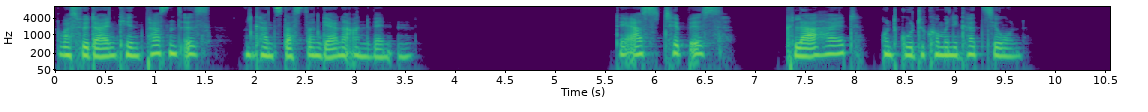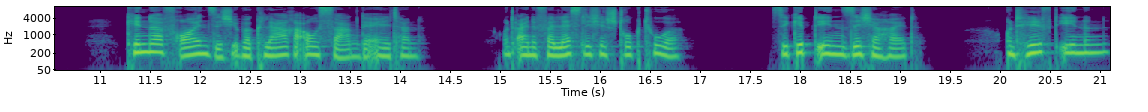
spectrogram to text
was für dein Kind passend ist und kannst das dann gerne anwenden. Der erste Tipp ist Klarheit und gute Kommunikation. Kinder freuen sich über klare Aussagen der Eltern und eine verlässliche Struktur. Sie gibt ihnen Sicherheit und hilft ihnen,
